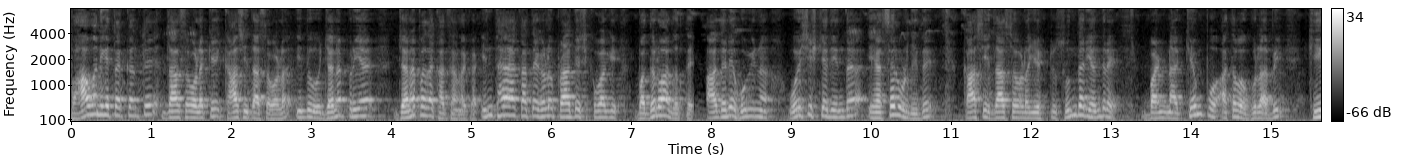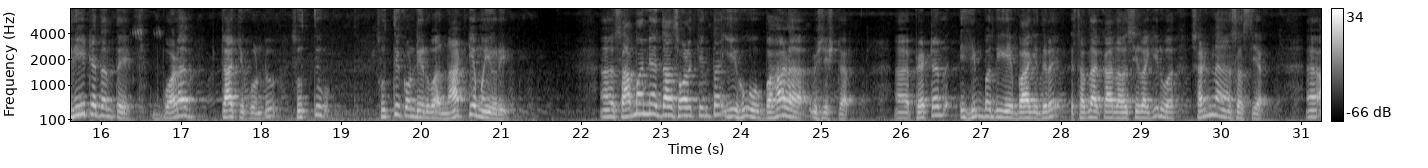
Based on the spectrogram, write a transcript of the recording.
ಭಾವನೆಗೆ ತಕ್ಕಂತೆ ದಾಸವಾಳಕ್ಕೆ ಕಾಶಿ ದಾಸವಾಳ. ಇದು ಜನಪ್ರಿಯ ಜನಪದ ಕಥಾನಕ. ಇಂತಹ ಕಥೆಗಳು ಪ್ರಾದೇಶಿಕವಾಗಿ ಬದಲಾಗುತ್ತೆ ಆದರೆ ಹೂವಿನ ವೈಶಿಷ್ಟ್ಯದಿಂದ ಹೆಸರು ಉಳಿದಿದೆ. ಕಾಶಿ ದಾಸವಾಳ ಎಷ್ಟು ಸುಂದರಿ ಅಂದರೆ ಬಣ್ಣ, ಕೆಂಪು ಅಥವಾ ಗುಲಾಬಿ ಕಿರೀಟದಂತೆ ಬಳ ಚಾಚಿಕೊಂಡು ಸುತ್ತು, ಸುತ್ತಿಕೊಂಡಿರುವ ನಾಟ್ಯ ಮಯೂರಿ ಸಾಮಾನ್ಯ ದಾಸವಾಳಕ್ಕಿಂತ ಈ ಹೂವು ಬಹಳ ವಿಶಿಷ್ಟ. ಪೆಟಲ್ ಹಿಂಬದಿಗೆ ಬಾಗಿದರೆ ಸದಾಕಾಲ ಹಸಿರಾಗಿರುವ ಸಣ್ಣ ಸಸ್ಯ.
